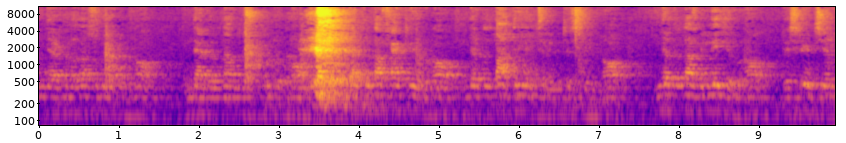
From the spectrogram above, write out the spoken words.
இந்த இடத்துல தான் சுகர் இருக்கணும். இந்த இடத்துல தான் வந்து ஸ்கூல் இருக்கணும். இந்த இடத்துல தான் ஃபேக்ட்ரி இருக்கணும். இந்த இடத்துல தான் அக்ரிகல்ச்சர் இண்டஸ்ட்ரி இருக்கணும். இந்த இடத்துல தான் வில்லேஜ் இருக்கணும். ரெசிடென்ஷியல்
